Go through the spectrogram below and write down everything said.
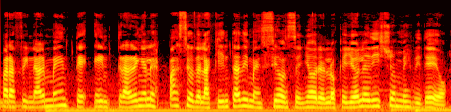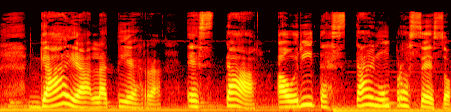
para finalmente entrar en el espacio de la quinta dimensión, señores, lo que yo le he dicho en mis videos. Gaia, la Tierra, está, ahorita está en un proceso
